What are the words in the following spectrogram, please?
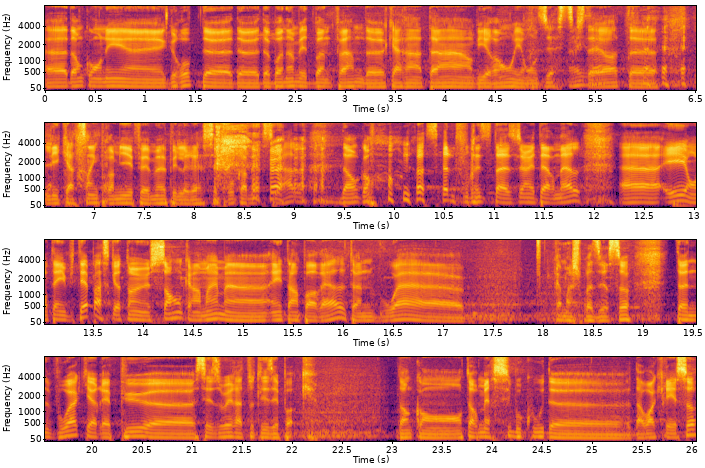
Euh, donc, on est un groupe de, de- de bonhommes et de bonnes femmes de 40 ans environ et on dit Asti que c'était hot. euh, les 4-5 premiers FME puis le reste, c'est trop commercial? donc, on a cette félicitation éternelle. Et on t'invitait parce que tu as un son quand même intemporel. Tu as une voix. Euh, comment je pourrais dire ça? Tu une voix qui aurait pu euh, séduire à toutes les époques. Donc, on, on te remercie beaucoup de- d'avoir créé ça.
